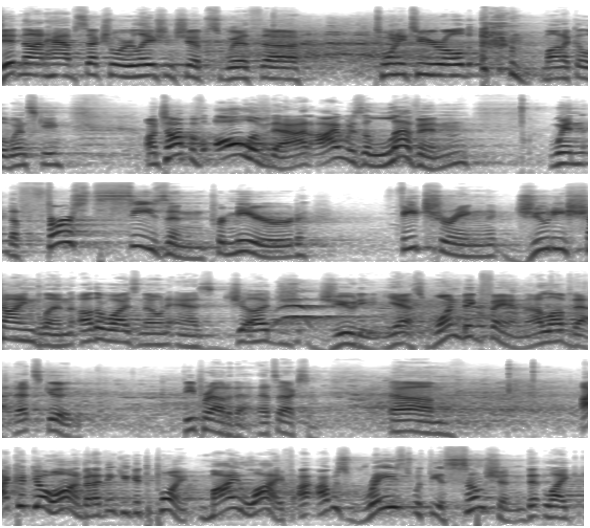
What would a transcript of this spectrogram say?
did not have sexual relationships with 22 year old Monica Lewinsky. On top of all of that, I was 11 when the first season premiered featuring Judy Sheindlin, otherwise known as Judge Judy. Yes, one big fan. I love that. That's good. Be proud of that. That's excellent. Um, I could go on, but I think you get the point. My life, I, I, was raised with the assumption that, like,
